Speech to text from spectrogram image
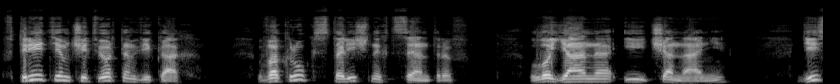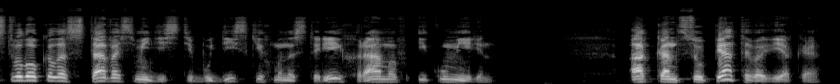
В третьем-четвертом веках вокруг столичных центров Лояна и Чанани действовало около 180 буддийских монастырей, храмов и кумирин, а к концу V века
